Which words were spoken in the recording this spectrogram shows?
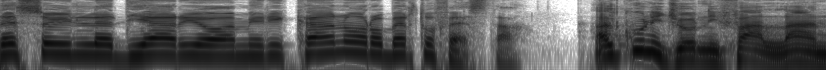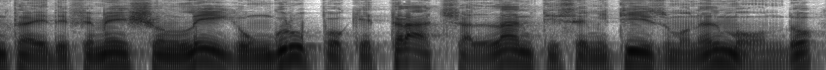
Adesso il diario americano Roberto Festa. Alcuni giorni fa l'Anti-Defamation League, un gruppo che traccia l'antisemitismo nel mondo,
